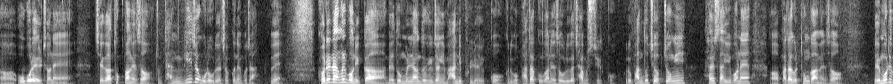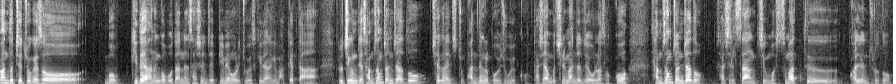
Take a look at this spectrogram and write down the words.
어, 5거래일 전에 제가 톡방에서 좀 단기적으로 우리가 접근해 보자. 왜? 거래량을 보니까 매도 물량도 굉장히 많이 풀려 있고 그리고 바닥 구간에서 우리가 잡을 수 있고 그리고 반도체 업종이 사실상 이번에 어, 바닥을 통과하면서 메모리 반도체 쪽에서 뭐 기대하는 것보다는 사실 이제 비메모리 쪽에서 기대하는 게 맞겠다. 그리고 지금 이제 삼성전자도 최근에 이제 좀 반등을 보여주고 있고 다시 한번 7만 전자에 올라섰고 삼성전자도 사실상 지금 뭐 스마트 관련주로도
